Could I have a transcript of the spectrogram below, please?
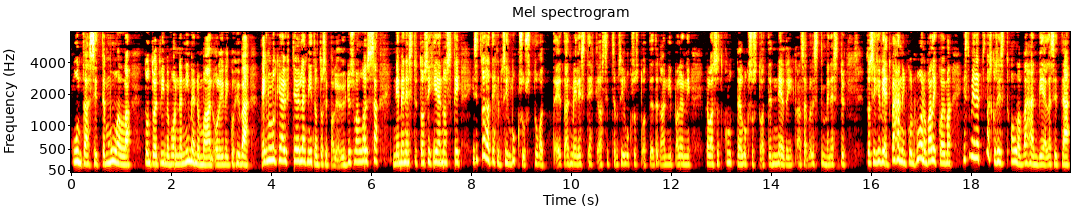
kun taas sitten muualla tuntuu, että viime vuonna nimenomaan oli niin kuin hyvä teknologiayhtiöille, niitä on tosi paljon Yhdysvalloissa, ne menestyi tosi hienosti. Ja sitten toisaalta ehkä tosi luksustuotteita, että meillä ei sitten ehkä ole sitten semmoisia luksustuotteitakaan niin paljon, niin tällaiset kuluttajan luksustuotteet, ne jotenkin kansainvälisesti menesty tosi hyvin, että vähän niin kuin huono valikoima. Ja sitten mietin, että voisiko siis olla vähän vielä sitä,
